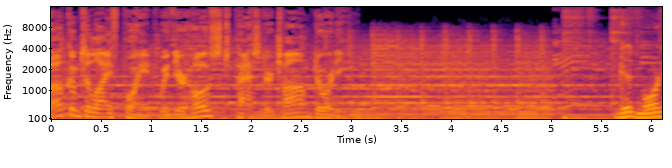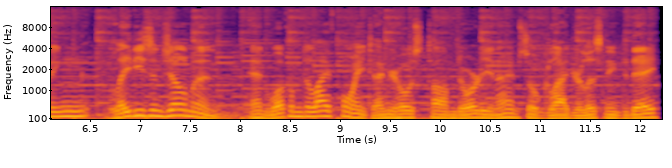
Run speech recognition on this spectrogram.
Welcome to Life Point with your host, Pastor Tom Dougherty. Good morning, ladies and gentlemen, and welcome to Life Point. I'm your host, Tom Dougherty, and I am so glad you're listening today.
